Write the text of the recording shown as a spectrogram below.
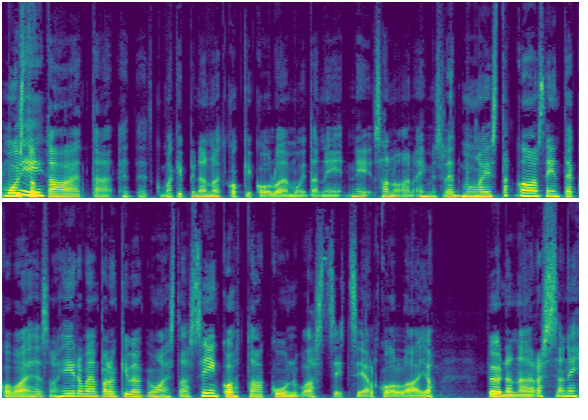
muistuttaa, niin. että, että, että kun mäkin pidän noita kokkikouluja ja muita, niin, niin sanon aina ihmisille, että maistakaa siinä tekovaiheessa. On hirveän paljon kivempi maistaa siinä kohtaa, kun vasta sitten siellä, kun ollaan jo pöydän ääressä, niin,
